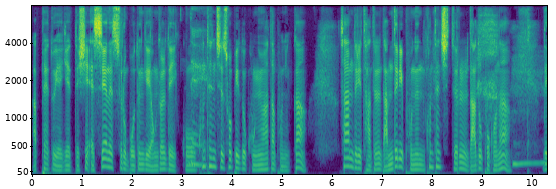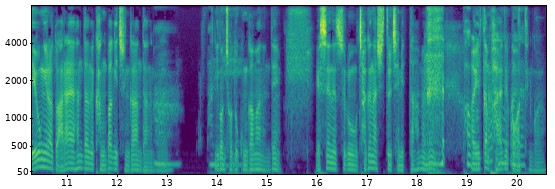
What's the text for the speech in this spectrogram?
앞에도 얘기했듯이 SNS로 모든 게 연결돼 있고 네. 콘텐츠 소비도 공유하다 보니까 사람들이 다들 남들이 보는 콘텐츠들을 나도 보거나 음. 내용이라도 알아야 한다는 강박이 증가한다는 거예요. 아. 이건 저도 공감하는데 SNS로 작은 아씨들 재밌다 하면은 아? 일단 봐야 될 어, 것 맞아. 같은 거예요.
